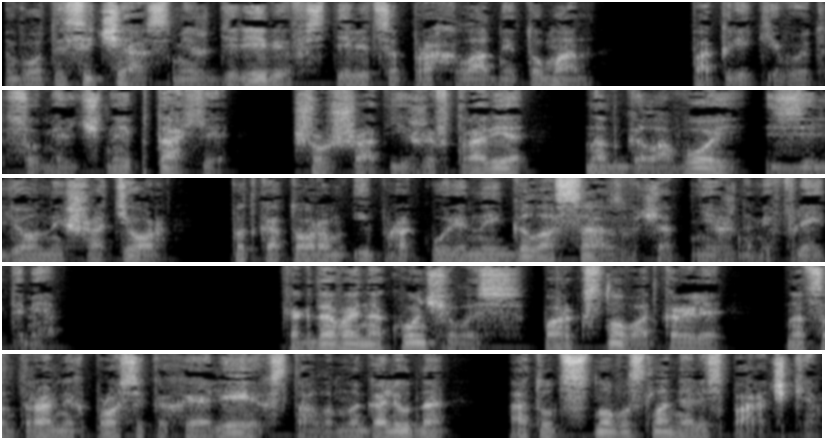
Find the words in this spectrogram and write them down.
Вот и сейчас меж деревьев стелится прохладный туман. Покрикивают сумеречные птахи, шуршат ежи в траве, над головой зеленый шатер, под которым и прокуренные голоса звучат нежными флейтами. Когда война кончилась, парк снова открыли, на центральных просеках и аллеях стало многолюдно, а тут снова слонялись парочки.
